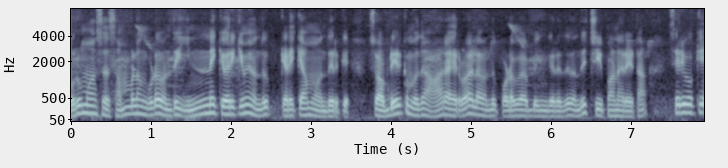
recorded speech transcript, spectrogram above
ஒரு மாத சம்பளம் கூட வந்து இன்றைக்கு வரைக்குமே வந்து கிடைக்காம வந்து இருக்குது ஸோ அப்படி இருக்கும்போது ஆறாயிரரூவாயில் வந்து புடவை அப்படிங்கிறது வந்து சீப்பான ரேட்டாக சரி ஓகே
